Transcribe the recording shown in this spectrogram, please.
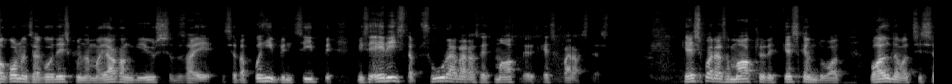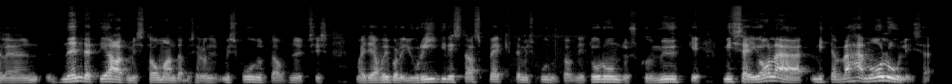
A300 kuueteistkümnendal ma jagangi just seda, seda põhiprintsiipi, mis eristab suurepäraseid maaklereid keskpärastest. Keskpärased maaklerid keskenduvad valdavalt siis selle, nende teadmiste omandamisele, mis puudutavad nüüd siis, ma ei tea, võib-olla juriidilist aspekte, mis puudutavad nii turundust kui müüki, mis ei ole mitte vähem olulised,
